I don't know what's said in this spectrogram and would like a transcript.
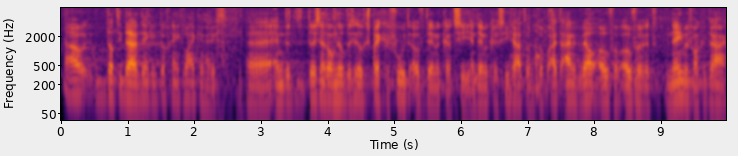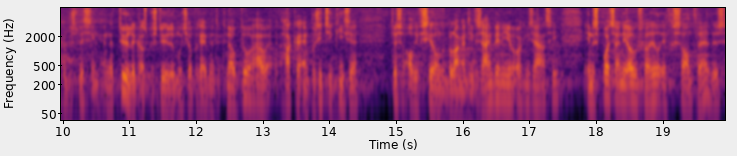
Nou, dat hij daar denk ik toch geen gelijk in heeft. Eh, en er is net al een heel, dus heel gesprek gevoerd over democratie. En democratie gaat er toch uiteindelijk wel over, over het nemen van gedragen beslissingen. En natuurlijk, als bestuurder moet je op een gegeven moment de knoop doorhouden, hakken en positie kiezen tussen al die verschillende belangen die er zijn binnen je organisatie. In de sport zijn die overigens wel heel interessant. Hè? Dus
